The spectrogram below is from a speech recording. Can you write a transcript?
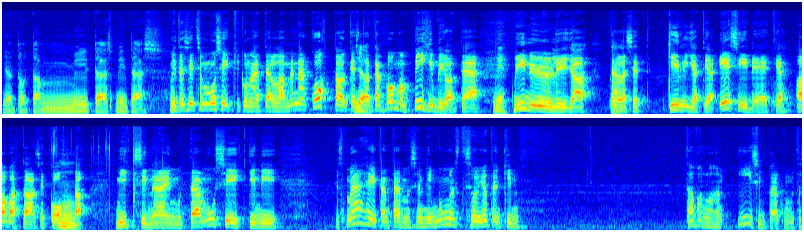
Ja tota, mitäs, mitäs? Mitä sitten se musiikki, kun ajatellaan? Mennään kohta oikeastaan Joo. tämän homman pihvi on tämä Niin. vinyyli ja tällaiset kirjat ja esineet ja avataan se kohta, Mm. miksi näin. Mutta tämä musiikki, niin jos mä heitän tämmöisen, niin mun mielestä se on jotenkin tavallaan iisimpää kuin mitä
